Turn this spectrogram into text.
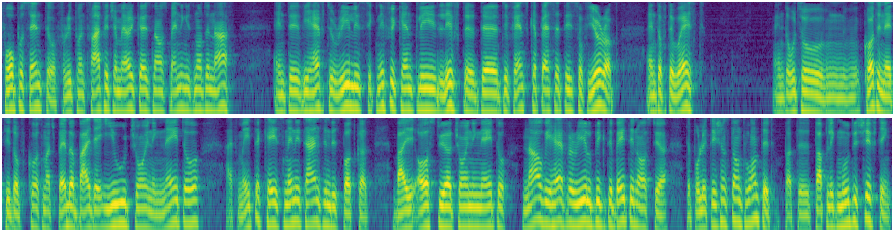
4% or 3.5 which America is now spending is not enough. And uh, we have to really significantly lift uh, the defense capacities of Europe and of the West and also um, coordinated, of course, much better by the EU joining NATO. I've made the case many times in this podcast by Austria joining NATO. Now we have a real big debate in Austria. The politicians don't want it, but the public mood is shifting.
